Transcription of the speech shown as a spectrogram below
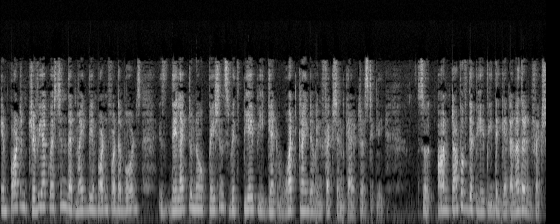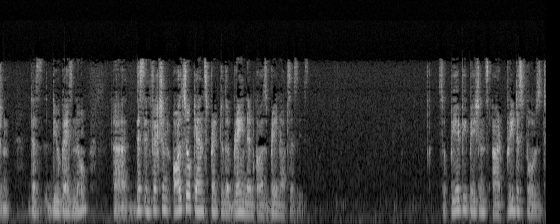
important trivia question that might be important for the boards is they like to know patients with PAP get what kind of infection characteristically. So on top of the PAP, they get another infection. Does do you guys know? Uh, this infection also can spread to the brain and cause brain abscesses. So PAP patients are predisposed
